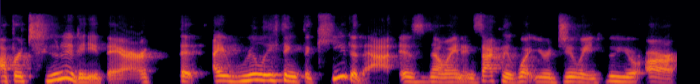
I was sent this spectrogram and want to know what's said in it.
opportunity there that I really think the key to that is knowing exactly what you're doing, who you are,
